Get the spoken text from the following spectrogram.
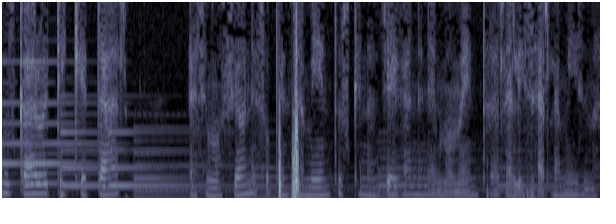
juzgar o etiquetar las emociones o pensamientos que nos llegan en el momento de realizar la misma.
